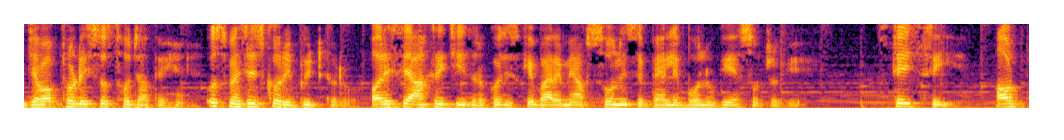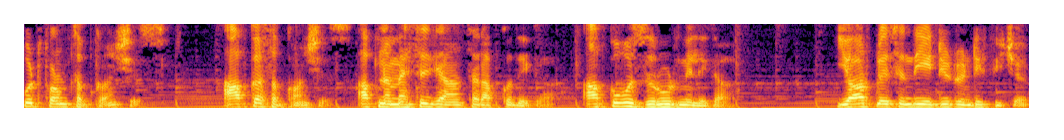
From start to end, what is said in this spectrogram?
जब आप थोड़े सुस्त हो जाते हैं, उस मैसेज को रिपीट करो और इसे आखिरी चीज़ रखो जिसके बारे में आप सोने से पहले बोलोगे या सोचोगे। Stage three output from subconscious आपका सबकॉन्शियस अपना मैसेज या आंसर आपको देगा। आपको वो ज़रूर मिलेगा। Your place in the eighty twenty feature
